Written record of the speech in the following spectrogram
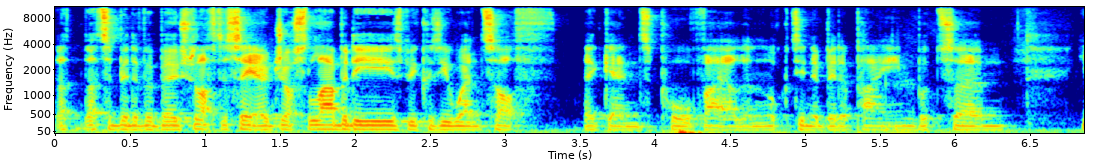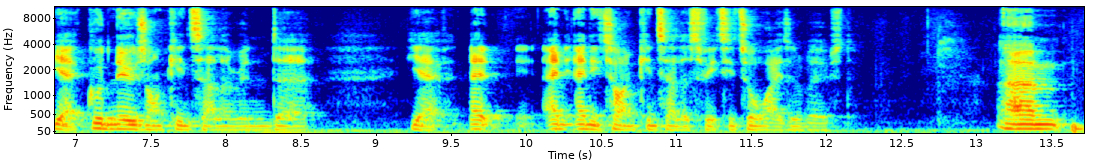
that, that's a bit of a boost. We'll have to see how Josh Labadie is because he went off against Port Vale and looked in a bit of pain, but um, yeah, good news on Kinsella and. Uh, yeah, any time Kinsella's fit, it's always a boost. Um,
